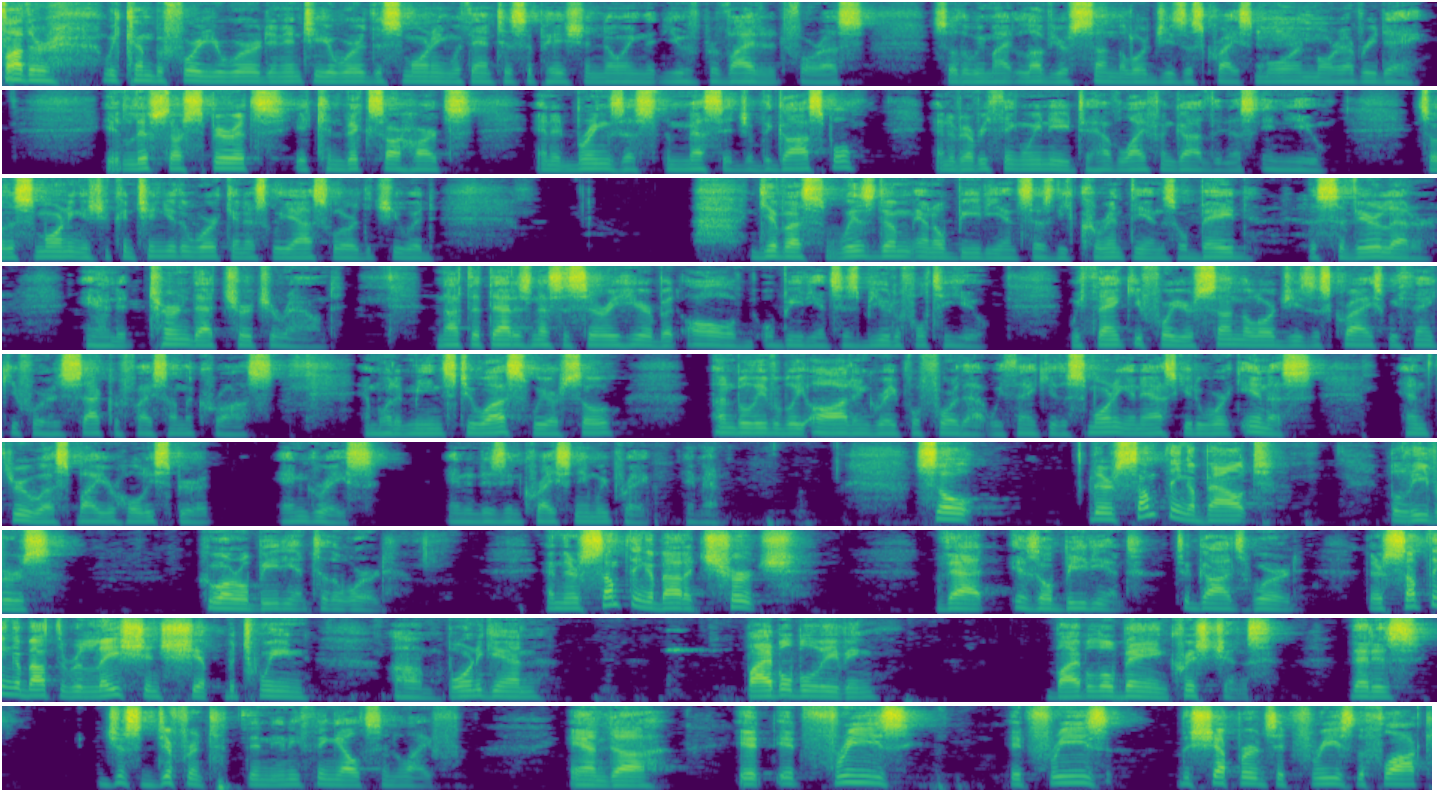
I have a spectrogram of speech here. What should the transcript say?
Father, we come before your word and into your word this morning with anticipation, knowing that you have provided it for us so that we might love your Son, the Lord Jesus Christ, more and more every day. It lifts our spirits, it convicts our hearts, and it brings us the message of the gospel and of everything we need to have life and godliness in you. So this morning, as you continue the work in us, we ask, Lord, that you would give us wisdom and obedience as the Corinthians obeyed the severe letter and it turned that church around. Not that that is necessary here, but all obedience is beautiful to you. We thank you for your Son, the Lord Jesus Christ. We thank you for his sacrifice on the cross and what it means to us. We are so unbelievably awed and grateful for that. We thank you this morning and ask you to work in us and through us by your Holy Spirit and grace. And it is in Christ's name we pray. Amen. So there's something about believers who are obedient to the word. And there's something about a church that is obedient to God's word. There's something about the relationship between um, born again, Bible believing, Bible obeying Christians that is just different than anything else in life. And uh, it, it frees it frees the shepherds, it frees the flock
